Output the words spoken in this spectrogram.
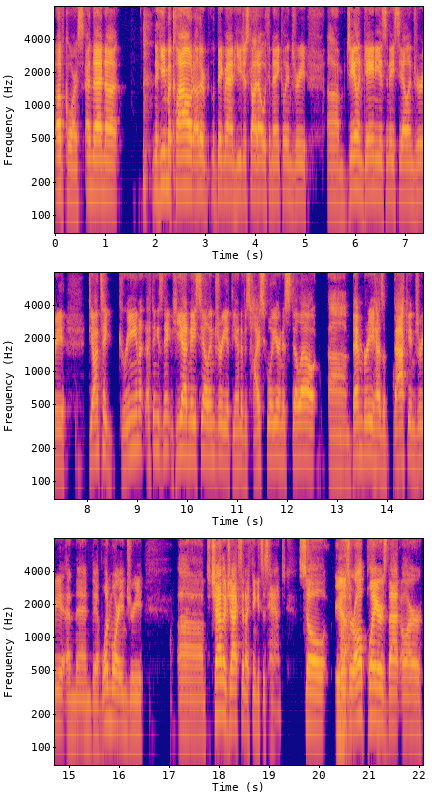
Of course. And then uh Naheem McLeod, other big man, he just got out with an ankle injury. Um, Jalen Gainey is an ACL injury. De'Ante Green, I think his name, he had an ACL injury at the end of his high school year and is still out. Um, Bembry has a back injury, and then they have one more injury. Um, to Chandler Jackson, I think it's his hand. So yeah. those are all players that are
